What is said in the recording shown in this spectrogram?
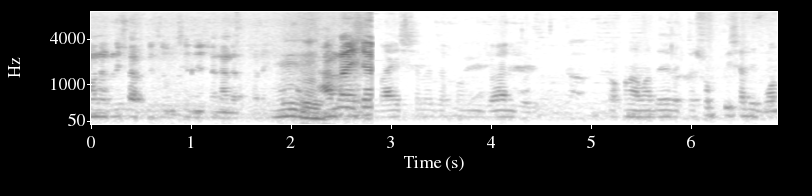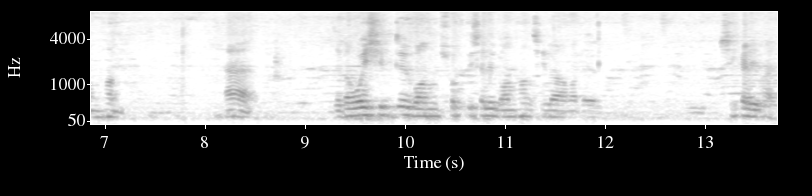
মনে করি সবকিছু সিচুয়েশন হ্যান্ডেল করে। আমরা এসে বাইশ সালে যখন জয়েন করি তখন আমাদের একটা শক্তিশালী বন্ধন। হ্যাঁ যেটা ওই শিফটের শক্তিশালী বন্ধন ছিল আমাদের শিকারি ভাই।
